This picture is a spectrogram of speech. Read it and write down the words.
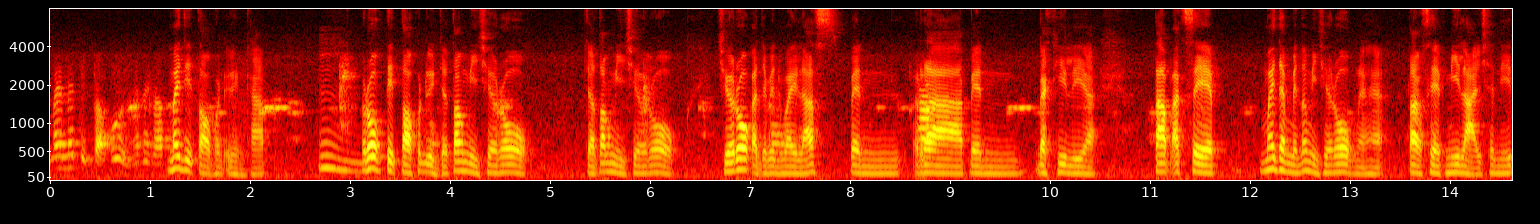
ไม่ไม่ติดต่อผู้อื่นใช่ไหมครับ ไม่ติดต่อคนอื่นครับ อืม โรคติดต่อคนอื่นจะต้องมีเชื้อโรค จะต้องมีเชื้อโรค เชื้อโรคอาจจะเป็นไวรัส เป็นราเป็นแบคทีเรีย ตับอักเสบไม่จำเป็นต้องมีเชื้อโรคนะฮะตับอักเสบมีหลายชนิด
